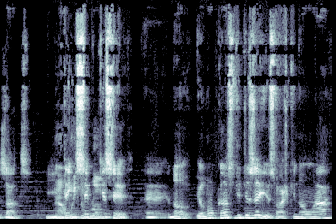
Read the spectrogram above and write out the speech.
exato. E não, tem sempre bom. que ser. É, eu, não, eu não canso de dizer isso. Eu acho que não há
